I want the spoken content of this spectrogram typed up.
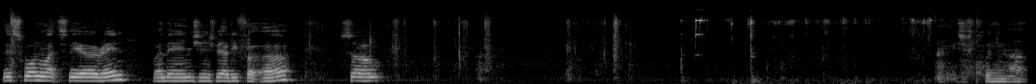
this one lets the air in when the engine's ready for air so let me just clean that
